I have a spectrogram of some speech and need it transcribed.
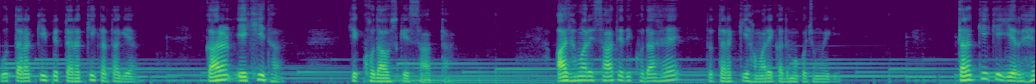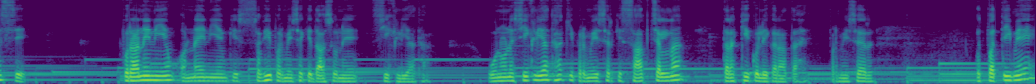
वो तरक्की पे तरक्की करता गया। कारण एक ही था कि खुदा उसके साथ था। आज हमारे साथ यदि खुदा है तो तरक्की हमारे कदमों को चूमेगी। तरक्की के ये रहस्य पुराने नियम और नए नियम के सभी परमेश्वर के दासों ने सीख लिया था। उन्होंने सीख लिया था कि परमेश्वर के साथ चलना तरक्की को लेकर आता है। परमेश्वर उत्पत्ति में,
